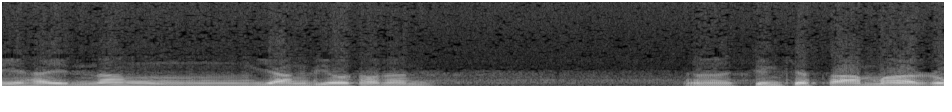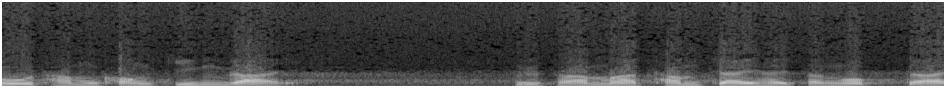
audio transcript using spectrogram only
นี้ให้นั่งอย่างเดียวเท่านั้นจึงจะสามารถรู้ธรรมของจริงได้ หรือสามารถทำใจให้สงบได้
